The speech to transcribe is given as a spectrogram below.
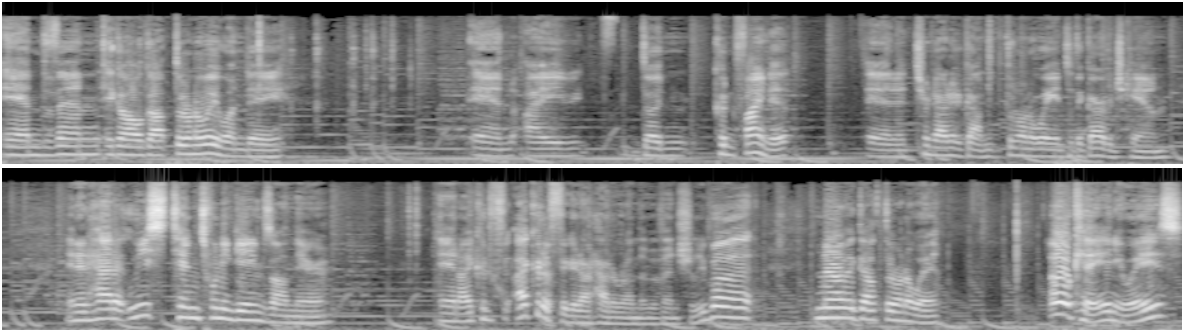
and then it all got thrown away one day and I didn't couldn't find it, and it turned out it had gotten thrown away into the garbage can. And it had at least 10-20 games on there, and I could I could have figured out how to run them eventually, but no, it got thrown away. Okay, anyways,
